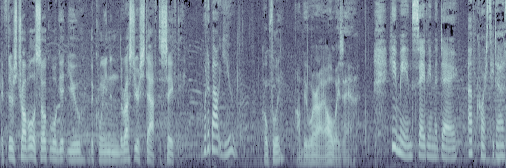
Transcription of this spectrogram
If there's trouble, Ahsoka will get you, the Queen, and the rest of your staff to safety. What about you? Hopefully, I'll be where I always am. He means saving the day. Of course he does.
